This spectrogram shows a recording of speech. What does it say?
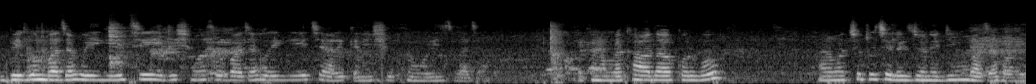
বেগুন ভাজা হয়ে গিয়েছে, ইলিশ মাছও ভাজা হয়ে গিয়েছে, আর এখানে শুকনো মরিচ ভাজা। এখন আমরা খাওয়া দাওয়া করব। আর আমার ছোট ছেলের জন্য ডিম ভাজা হবে।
